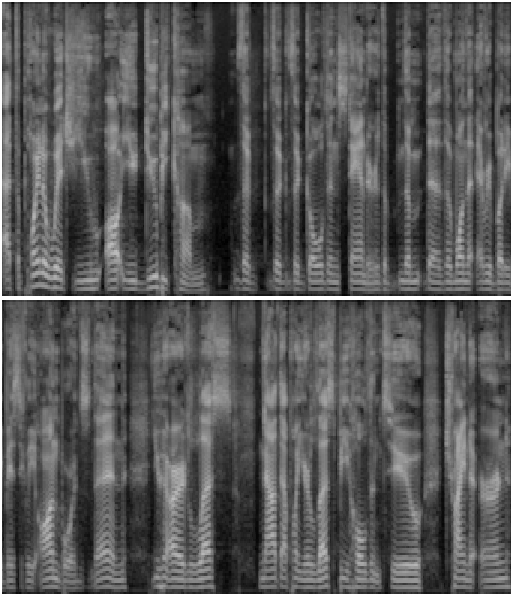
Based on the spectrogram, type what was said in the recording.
at the point at which you all you do become the the the golden standard, the the the, the one that everybody basically onboards, then you are less now at that point you're less beholden to trying to earn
